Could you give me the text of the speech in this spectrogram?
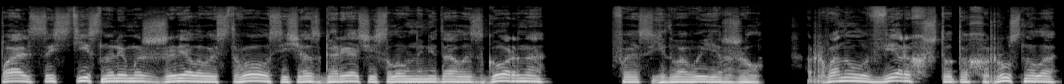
Пальцы стиснули можжевеловый ствол, сейчас горячий, словно металл из горна. Фэс едва выдержал. Рванул вверх, что-то хрустнуло,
